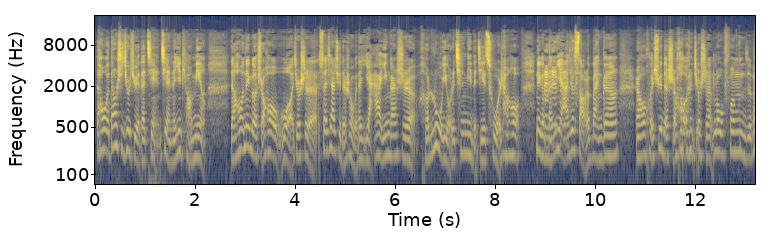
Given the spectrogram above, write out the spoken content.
然后我当时就觉得捡捡了一条命，然后那个时候我就是摔下去的时候，我的牙应该是和路有了亲密的接触，然后那个门牙就少了半根，然后回去的时候 就是漏风，你知道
